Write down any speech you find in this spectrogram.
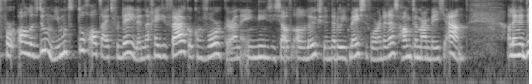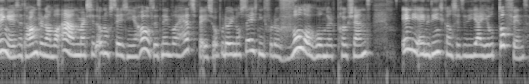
100% voor alles doen. Je moet het toch altijd verdelen. En dan geef je vaak ook een voorkeur aan één dienst die zelf het allerleukst vindt. Daar doe je het meeste voor en de rest hangt er maar een beetje aan. Alleen het ding is, het hangt er dan wel aan, maar het zit ook nog steeds in je hoofd. Het neemt wel headspace op, waardoor je nog steeds niet voor de volle 100% in die ene dienst kan zitten die jij heel tof vindt.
